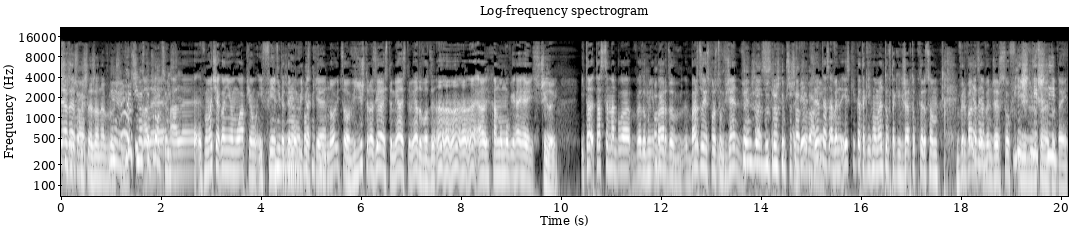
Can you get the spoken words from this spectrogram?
ja też tak. myślę, że ona wróci. Nie, wróci na 100%. Ale, ale w momencie, jak oni ją łapią i Nie wtedy mówi własny takie, no i co, widzisz, teraz ja jestem, ja jestem, ja dowodzę, e, e, e, a Han mu mówi, hej, hej, strzeluj. I to, ta scena była według mnie Okej. bardzo, bardzo jest po prostu wzię, Ten wzięta żart był troszkę wzięta z Aven- Jest kilka takich momentów, takich żartów, które są wyrwane Nie z wiem, Avengersów i Jeśli, wrzucone jeśli, tutaj.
